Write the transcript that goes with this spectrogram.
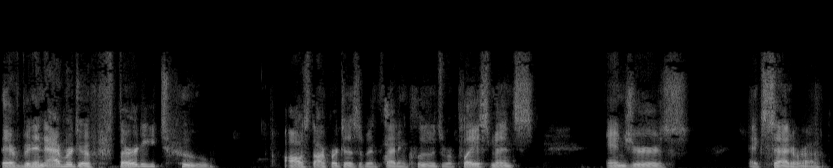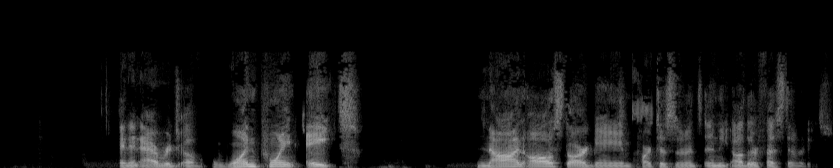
There have been an average of 32 all star participants that includes replacements, injures, etc. And an average of 1.8 non all star game participants in the other festivities.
